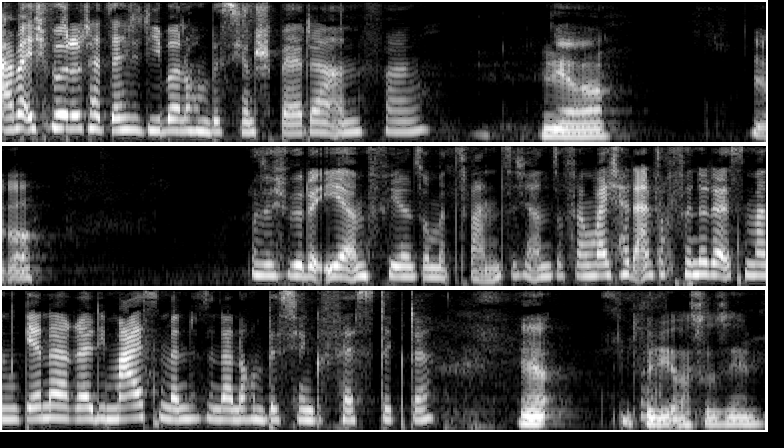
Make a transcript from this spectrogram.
Aber ich würde tatsächlich lieber noch ein bisschen später anfangen. Ja. Ja. Also ich würde eher empfehlen, so mit 20 anzufangen, weil ich halt einfach finde, da ist man generell, die meisten Menschen sind da noch ein bisschen gefestigter. Ja, das würde ich auch so sehen.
